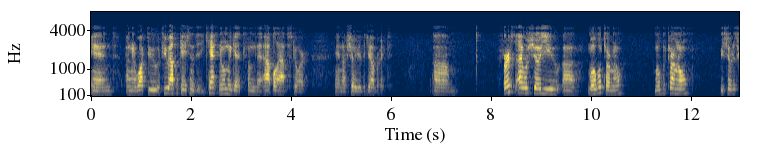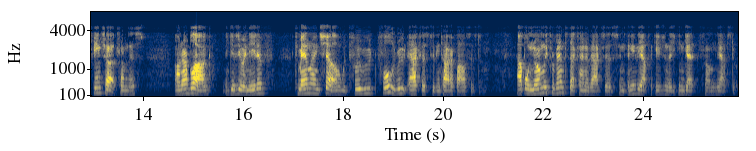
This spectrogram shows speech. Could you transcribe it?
And I'm going to walk through a few applications that you can't normally get from the Apple App Store, and I'll show you the jailbreak. Um, first, I will show you uh, Mobile Terminal. Mobile Terminal, we showed a screenshot from this on our blog. It gives you a native command line shell with full root, full root access to the entire file system. Apple normally prevents that kind of access in any of the applications that you can get from the App Store.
